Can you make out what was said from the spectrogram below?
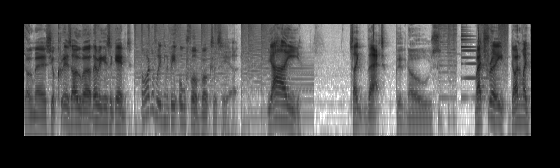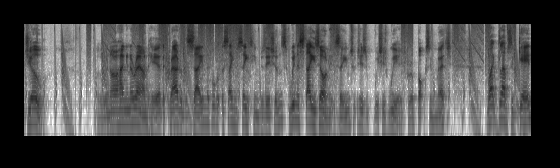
Gomez, your career's over. There he is again. I wonder if we're going to beat all four boxers here. Yay! Take that, big nose. Match three, Dynamite Joe. We're not hanging around here. The crowd are the same. They've all got the same seating positions. Winner stays on, it seems, which is which is weird for a boxing match. White gloves again.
